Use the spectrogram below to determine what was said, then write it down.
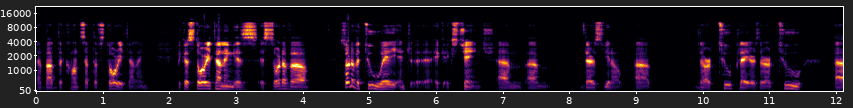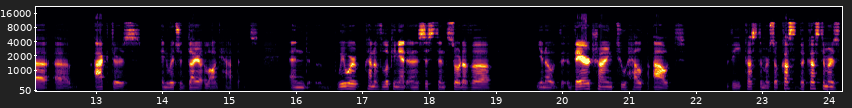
about the concept of storytelling, because storytelling is is sort of a sort of a two way inter- exchange. Um, um, there's you know uh, there are two players, there are two uh, uh, actors in which a dialogue happens. And we were kind of looking at an assistant, sort of a, you know, they're trying to help out the customer. So cus- the customer is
